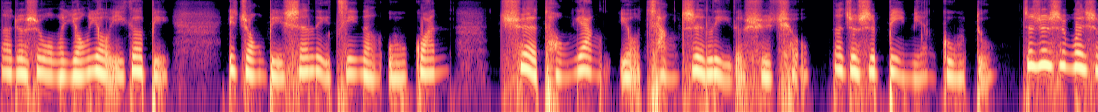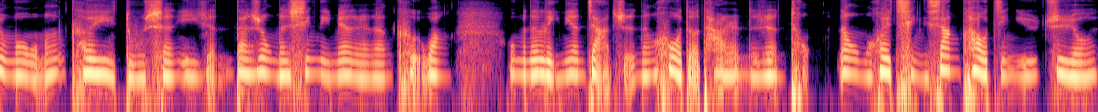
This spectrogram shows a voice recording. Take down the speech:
那就是我们拥有一个比一种比生理机能无关。却同样有强制力的需求，那就是避免孤独。这就是为什么我们可以独身一人，但是我们心里面仍然渴望我们的理念价值能获得他人的认同。那我们会倾向靠近于具有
